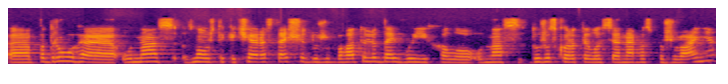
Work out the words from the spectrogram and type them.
Е, По-друге, у нас знову ж таки через те, що дуже багато людей виїхало, у нас дуже скоротилося енергоспоживання.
